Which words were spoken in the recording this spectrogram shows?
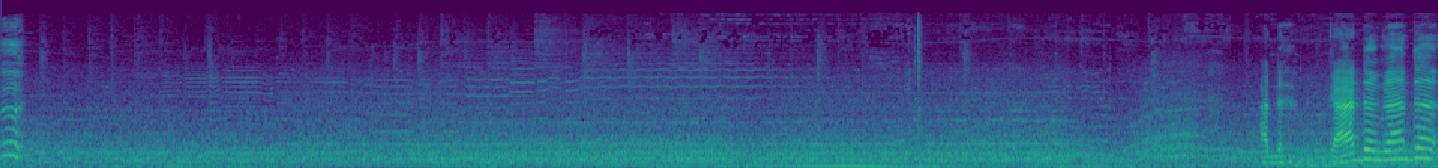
Uh, Ada, nggak ada, nggak ada.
